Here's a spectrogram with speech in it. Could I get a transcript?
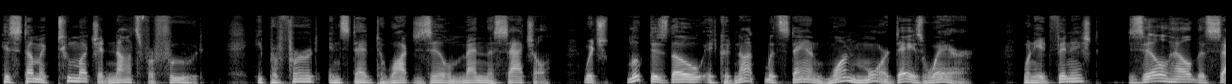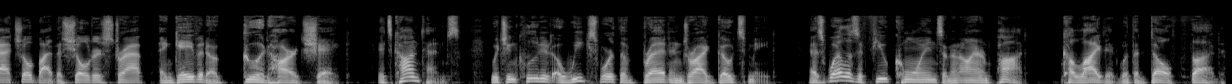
his stomach too much at knots for food. He preferred instead to watch Zyll mend the satchel, which looked as though it could not withstand one more day's wear. When he had finished, Zyll held the satchel by the shoulder strap and gave it a good hard shake. Its contents, which included a week's worth of bread and dried goat's meat, as well as a few coins and an iron pot, collided with a dull thud.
